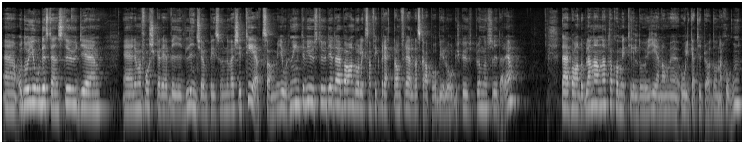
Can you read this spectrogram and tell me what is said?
Eh, Och då gjordes det en studie, det var forskare vid Linköpings universitet som gjorde en intervjustudie där barn då liksom fick berätta om föräldraskap och biologisk ursprung och så vidare. Där barn då bland annat har kommit till då genom eh, olika typer av donation.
